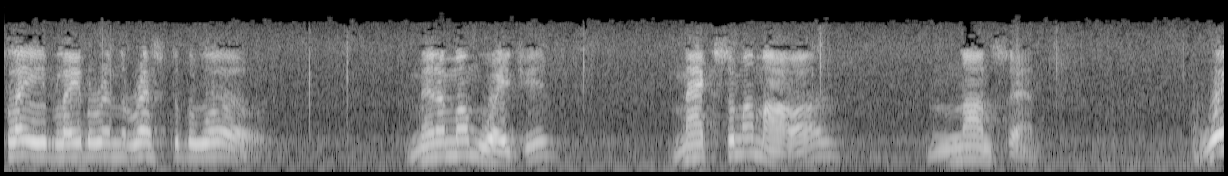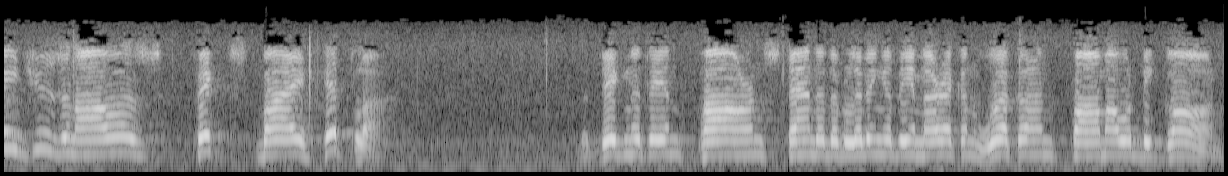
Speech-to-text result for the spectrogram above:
slave labor in the rest of the world. Minimum wages, maximum hours, nonsense. Wages and hours fixed by Hitler. The dignity and power and standard of living of the American worker and farmer would be gone.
